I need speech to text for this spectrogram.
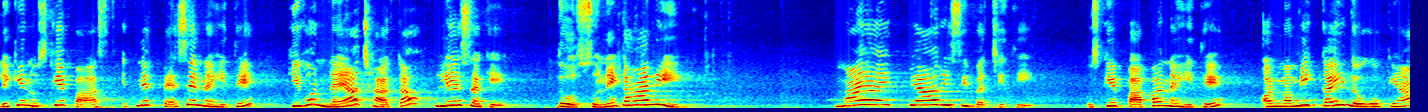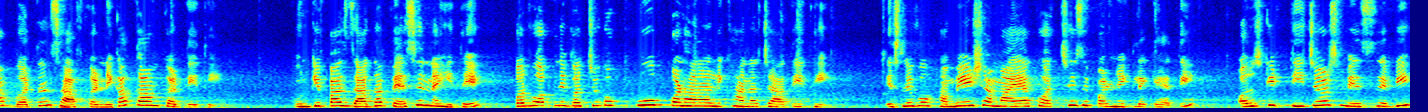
लेकिन उसके पास इतने पैसे नहीं थे कि वो नया छाता ले सके। तो सुने कहानी। माया एक प्यारी सी बच्ची थी। उसके पापा नहीं थे और मम्मी कई लोगों के यहाँ बर्तन साफ़ करने का काम करती थी। उनके पास ज़्यादा पैसे नहीं थे, पर वो अपने बच्चों को खूब पढ़ाना लिखाना चाहती थी। इसलिए वो हमेशा माया को अच्छे से पढ़ने के लिए कहती और उसकी टीचर्स में से भी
